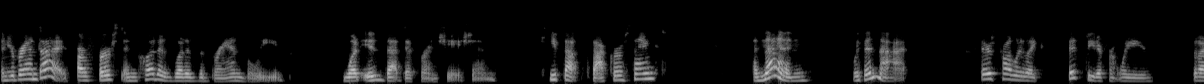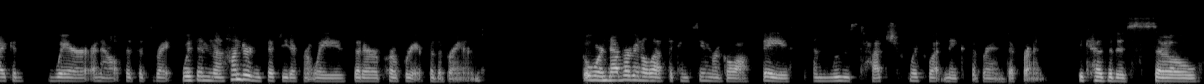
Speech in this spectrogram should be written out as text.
and your brand dies. Our first input is what does the brand believe? What is that differentiation? Keep that sacrosanct. And then within that, there's probably like 50 different ways that I could wear an outfit that's right within the 150 different ways that are appropriate for the brand. But we're never going to let the consumer go off base and lose touch with what makes the brand different because it is so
